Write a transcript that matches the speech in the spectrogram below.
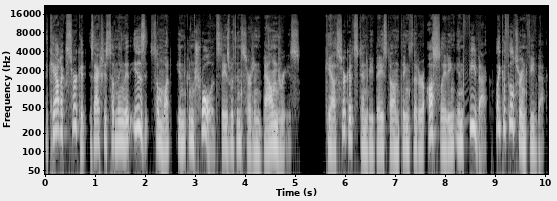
A chaotic circuit is actually something that is somewhat in control. It stays within certain boundaries. Chaos circuits tend to be based on things that are oscillating in feedback, like a filter in feedback.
